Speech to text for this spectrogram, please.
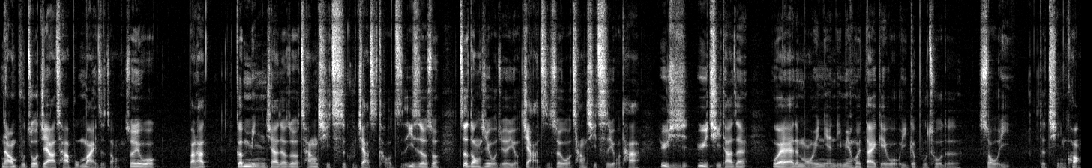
然后不做价差不卖这种。所以我把它更名一下，叫做长期持股价值投资，意思就是说这东西我觉得有价值，所以我长期持有它，预期预期它在未来的某一年里面会带给我一个不错的收益的情况，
